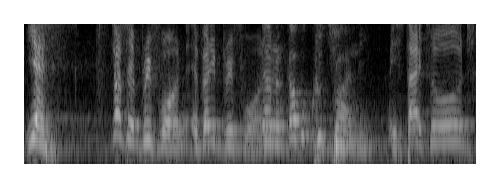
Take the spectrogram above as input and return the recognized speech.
yes, just a brief one, a very brief one. yaanong ka bokhutshwane It's titled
